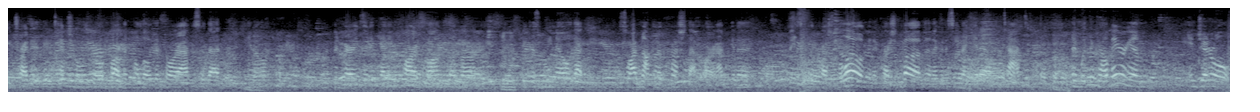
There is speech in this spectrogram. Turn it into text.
you try to intentionally go above and below the thorax so that, you know, very good at getting hard, long liver because we know that, so I'm not going to crush that part. I'm going to basically crush below, I'm going to crush above, and I'm going to see if I get it intact. And with the calvarium, in general,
